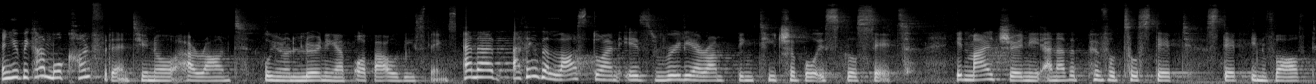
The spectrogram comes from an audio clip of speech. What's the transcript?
and you become more confident you know around you know learning about all these things. And I, I think the last one is really around being teachable is skill set in my journey, another pivotal step, step involved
